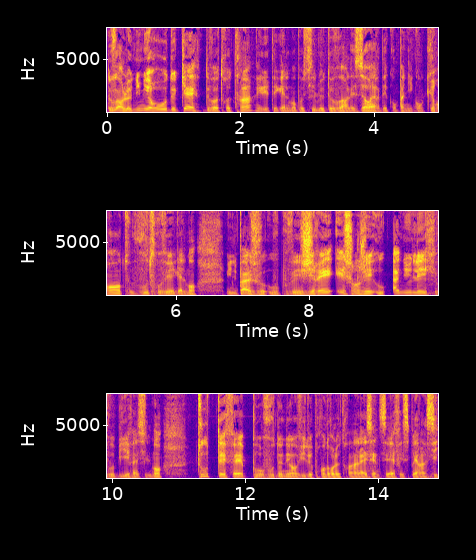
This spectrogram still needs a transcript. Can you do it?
de voir le numéro de quai de votre train. Il est également possible de voir les horaires des compagnies concurrentes. Vous trouvez également une page où vous pouvez gérer, échanger ou annuler vos billets facilement. Tout est fait pour vous donner envie de prendre le train. La SNCF espère ainsi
